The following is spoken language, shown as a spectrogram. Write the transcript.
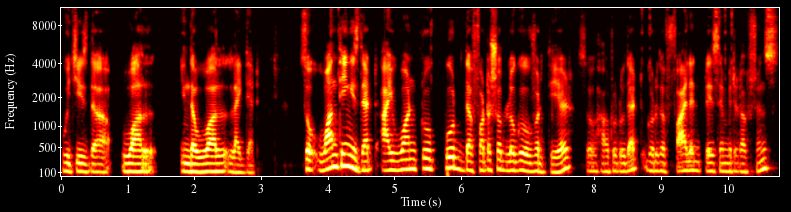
which is the wall in the wall like that so one thing is that i want to put the photoshop logo over there. So how to do that? Go to the file and place embedded options.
